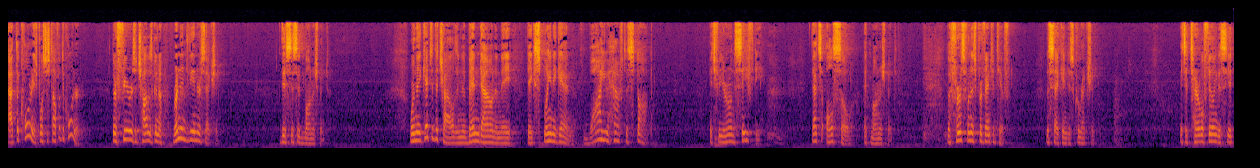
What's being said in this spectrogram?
At the corner. You're supposed to stop at the corner. Their fear is the child is going to run into the intersection. This is admonishment. When they get to the child and they bend down and they, they explain again why you have to stop, it's for your own safety. That's also admonishment. The first one is preventative, the second is correction. It's a terrible feeling to see it.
